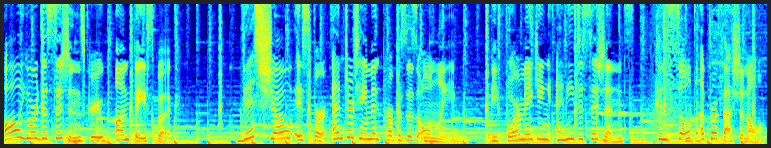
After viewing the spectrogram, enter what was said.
All Your Decisions group on Facebook. This show is for entertainment purposes only. Before making any decisions, consult a professional.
